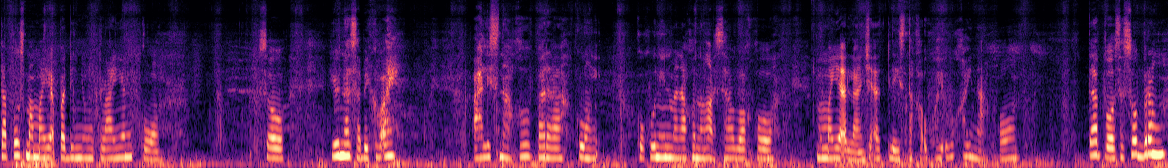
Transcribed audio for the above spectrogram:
Tapos mamaya pa din yung client ko. So, yun na sabi ko, ay, alis na ako para kung kukunin man ako ng asawa ko mamaya lunch, at least nakaukay-ukay na ako. Tapos, sa sobrang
